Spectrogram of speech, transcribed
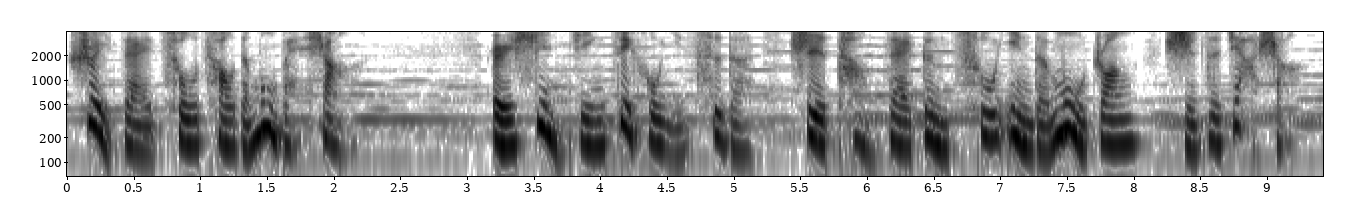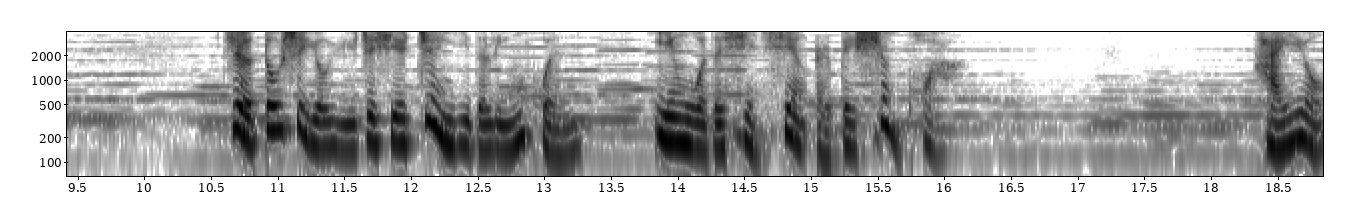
睡在粗糙的木板上，而现今最后一次的是躺在更粗硬的木桩十字架上。这都是由于这些正义的灵魂因我的显现而被圣化，还有。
